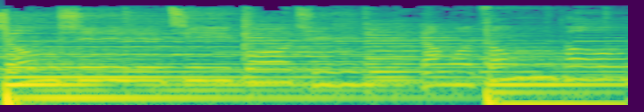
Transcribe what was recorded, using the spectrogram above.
收拾起过去让我从头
